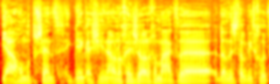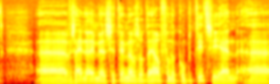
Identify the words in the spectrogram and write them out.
Ja, 100%. Ik denk als je je nou nog geen zorgen maakt, eh, dan is het ook niet goed. Eh, we zijn zitten inmiddels op de helft van de competitie. En eh,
